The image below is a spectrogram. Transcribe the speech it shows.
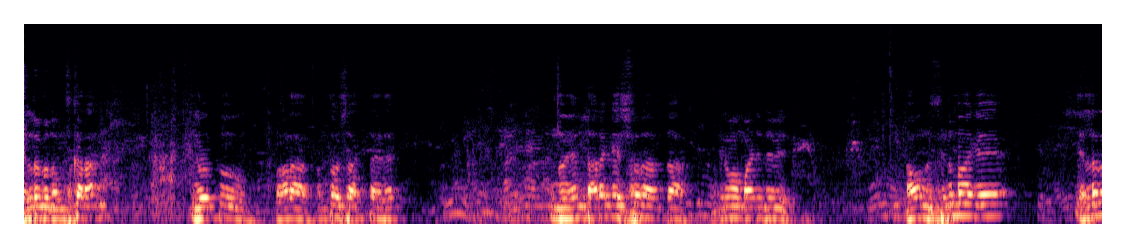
ಎಲ್ರಿಗೂ ನಮಸ್ಕಾರ. ಇವತ್ತು ಬಹಳ ಸಂತೋಷ ಆಗ್ತಾ ಇದೆ. ಒಂದು ಏನು ತಾರಕೇಶ್ವರ ಅಂತ ಸಿನಿಮಾ ಮಾಡಿದ್ದೀವಿ. ಆ ಒಂದು ಸಿನಿಮಾಗೆ ಎಲ್ಲರ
